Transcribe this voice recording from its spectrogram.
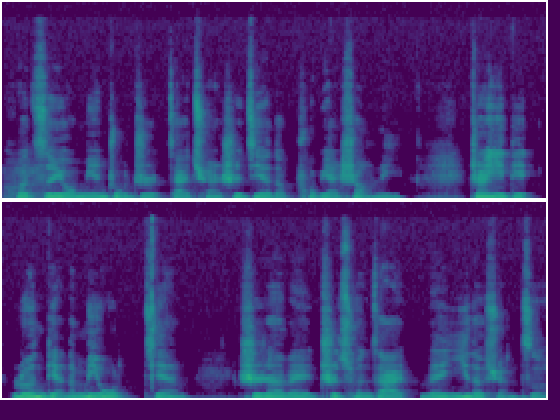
和自由民主制在全世界的普遍胜利。这一点论点的谬见是认为只存在唯一的选择，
